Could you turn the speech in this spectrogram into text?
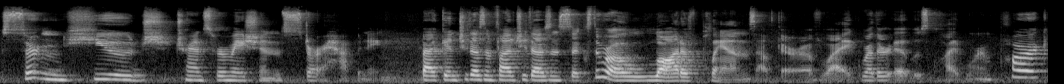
certain huge transformations start happening. Back in 2005, 2006, there were a lot of plans out there of like whether it was Clyde Warren Park,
